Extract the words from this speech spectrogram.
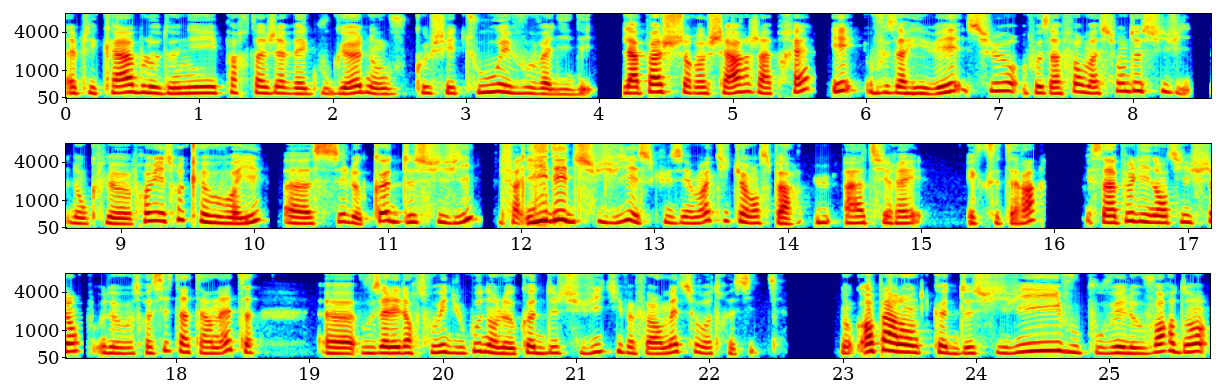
applicables aux données partagées avec Google. Donc vous cochez tout et vous validez. La page se recharge après et vous arrivez sur vos informations de suivi. Donc le premier truc que vous voyez, euh, c'est le code de suivi, enfin l'idée de suivi, excusez-moi, qui commence par UA- etc. C'est un peu l'identifiant de votre site internet. Euh, vous allez le retrouver du coup dans le code de suivi qu'il va falloir mettre sur votre site. Donc en parlant de code de suivi, vous pouvez le voir dans,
